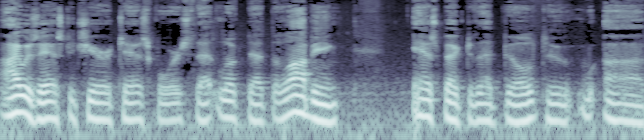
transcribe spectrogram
I was asked to chair a task force that looked at the lobbying aspect of that bill to uh,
